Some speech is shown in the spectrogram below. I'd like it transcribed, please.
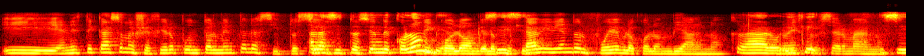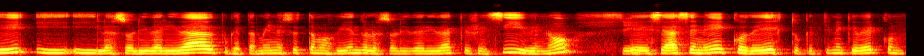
Y en este caso me refiero puntualmente a la situación. A la situación de Colombia. De Colombia, lo que está viviendo el pueblo colombiano. Claro. Nuestros hermanos. Sí, y, y, la solidaridad, porque también eso estamos viendo, la solidaridad que recibe, ¿no? Sí. Eh, se hacen eco de esto que tiene que ver con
